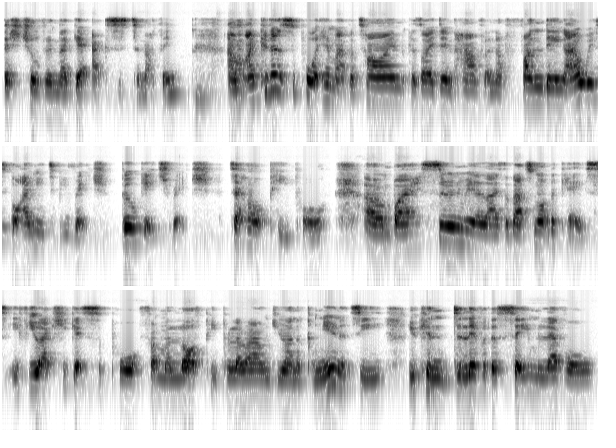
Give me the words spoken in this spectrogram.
there's children that get access to nothing. Mm. Um, I couldn't support him at the time because I didn't have enough funding. I always thought I need to be rich, Bill Gates rich, to help people. Um, but I soon realized that that's not the case. If you actually get support from a lot of people around you and a community, you can deliver the same level,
